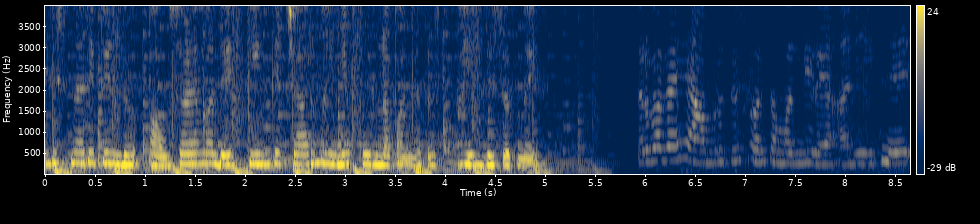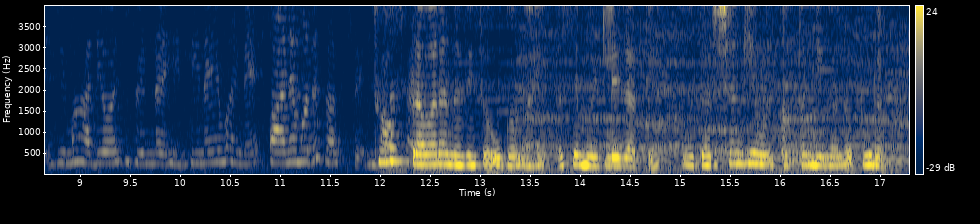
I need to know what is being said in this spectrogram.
दिसणारी पिंड पावसाळ्यामध्ये तीन ते चार महिने पूर्ण पाण्यात असते. काहीच दिसत नाही. तर बघा हे अमृतेश्वरचं मंदिर आहे आणि इथे जी महादेवाची पिंड आहे ही तीनही महिने पाण्यामध्येच असते. इथूनच प्रवारा नदीचा उगम आहे असे म्हटले जाते. व दर्शन घेऊन आपण निघालो पुढं.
